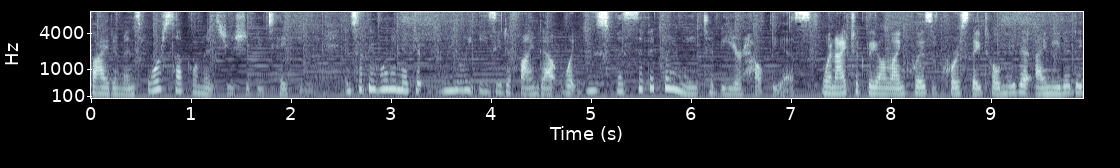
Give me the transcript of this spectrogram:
vitamins or supplements you should be taking. And so they want to make it really easy to find out what you specifically need to be your healthiest. When I took the online quiz, of course, they told me that I needed a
